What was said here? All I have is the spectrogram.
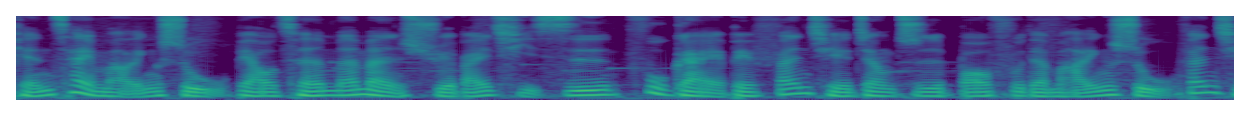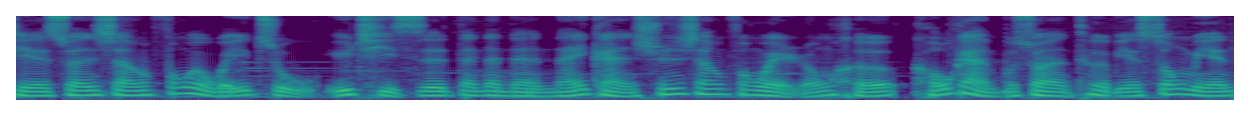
前菜马铃薯，表层满满雪白起司，覆盖被番茄酱汁包覆的马铃薯，番茄酸香风味为主，与起司淡淡的奶感熏香风味融合，口感不算特别松绵，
